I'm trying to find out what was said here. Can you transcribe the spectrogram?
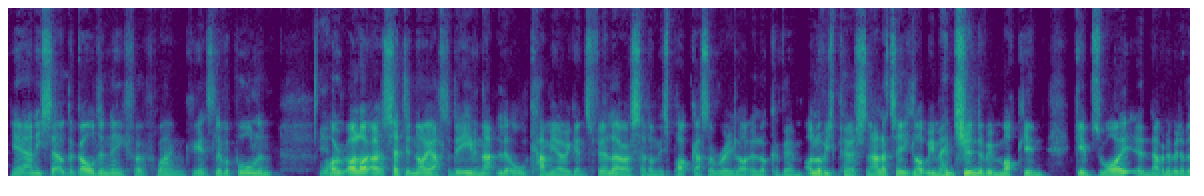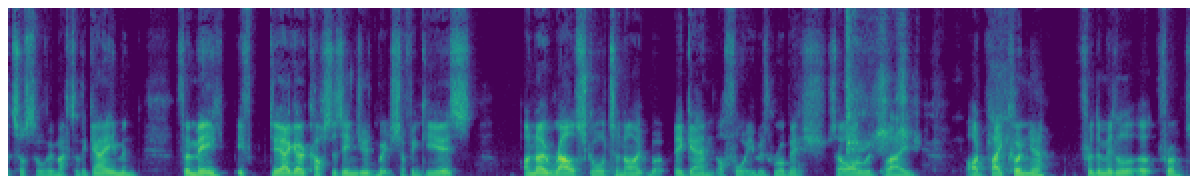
Yeah, and he set up the golden knee for Hwang against Liverpool, and yeah. I, I, I, said didn't I after the, even that little cameo against Villa, I said on this podcast I really like the look of him. I love his personality, like we mentioned, of him mocking Gibbs White and having a bit of a tussle with him after the game. And for me, if Diego Costa's injured, which I think he is, I know Raul scored tonight, but again, I thought he was rubbish. So I would play, I'd play Cunha for the middle up front.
